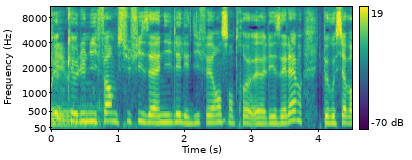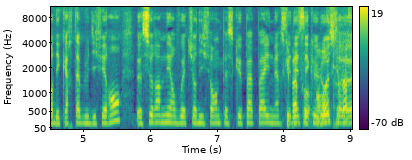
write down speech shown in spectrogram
Oui, oui, que oui. l'uniforme suffise à annihiler les différences entre euh, les élèves. Ils peuvent aussi avoir des cartables différents, euh, se ramener en voiture différente parce que papa une Mercedes et que l'autre. euh,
